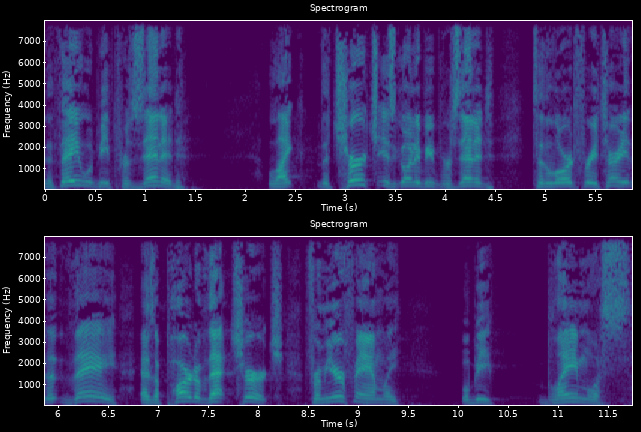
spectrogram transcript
That they would be presented like the church is going to be presented to the Lord for eternity, that they, as a part of that church from your family, will be blameless,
